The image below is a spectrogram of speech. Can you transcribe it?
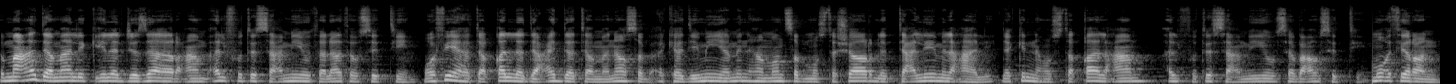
ثم عاد مالك إلى الجزائر عام 1963 وفيها تقلد عدة مناصب أكاديمية منها منصب مستشار للتعليم العالي لكنه استقال عام 1967 مؤثرا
